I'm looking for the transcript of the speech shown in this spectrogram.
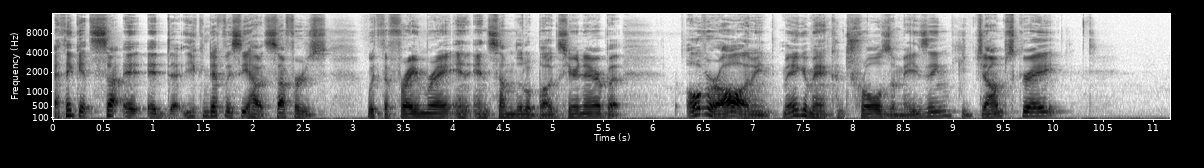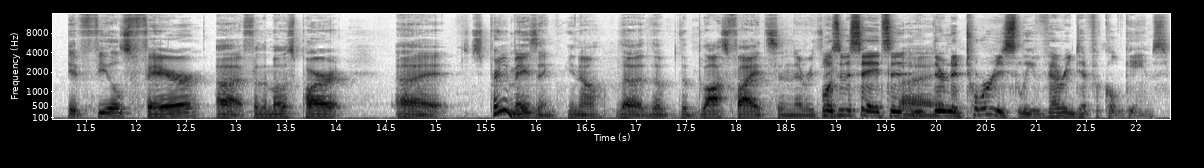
I think it's it, it you can definitely see how it suffers with the frame rate and, and some little bugs here and there, but overall, I mean, Mega Man controls amazing. He jumps great. It feels fair uh, for the most part. Uh, it's pretty amazing, you know, the, the, the boss fights and everything. Well, I was gonna say it's a, uh, they're notoriously very difficult games.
